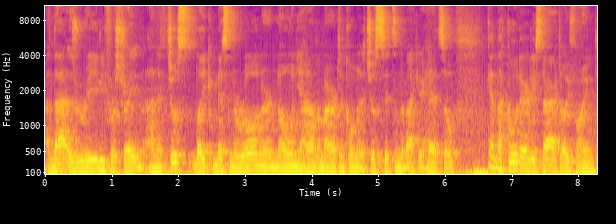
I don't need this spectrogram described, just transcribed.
and that is really frustrating and it's just like missing a run or knowing you have a marathon coming it just sits in the back of your head so getting that good early start I find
